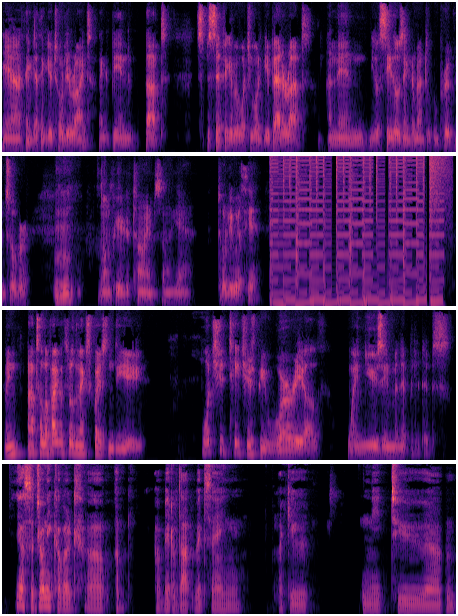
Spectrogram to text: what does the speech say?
Yeah, I think I think you're totally right. I think being that specific about what you want to get better at, and then you'll see those incremental improvements over mm-hmm. a long period of time. So yeah, totally with you. I mean, Atul, if I can throw the next question to you, what should teachers be wary of when using manipulatives? Yeah, so Johnny covered uh, a, a bit of that with saying, like, you need to um,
